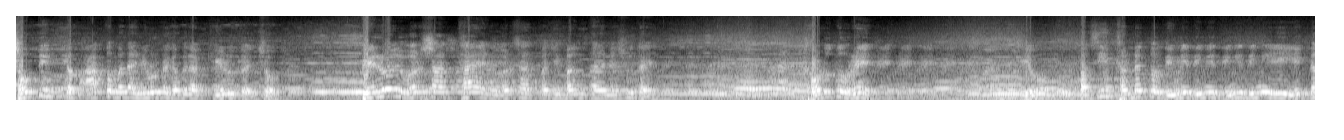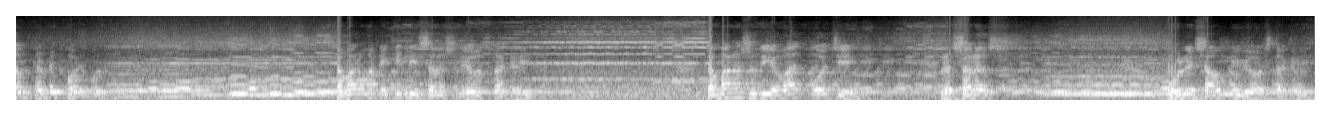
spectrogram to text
સૌથી આ તો બધા નેવું ટકા બધા ખેડૂત જ છો. પહેલો જ વરસાદ થાય ને વરસાદ પછી બંધ થાય ને શું થાય? થોડું તો રહે. એવું પછી ઠંડક તો ધીમે ધીમે ધીમે ધીમે એ એકદમ ઠંડક થોડી પડે. તમારા માટે કેટલી સરસ વ્યવસ્થા કરી. તમારા સુધી અવાજ પહોંચે. એટલે સરસ. ભોલે સાઉન્ડની વ્યવસ્થા કરી.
